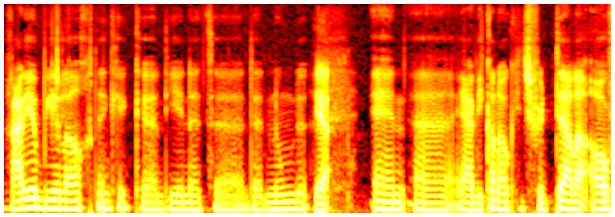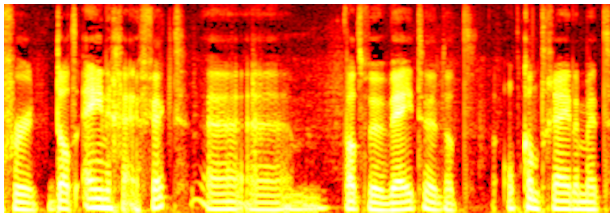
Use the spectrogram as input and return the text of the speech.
radiobioloog, denk ik, die je net, net noemde. Ja. En ja, die kan ook iets vertellen over dat enige effect. Ehm, wat we weten dat op kan treden met,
